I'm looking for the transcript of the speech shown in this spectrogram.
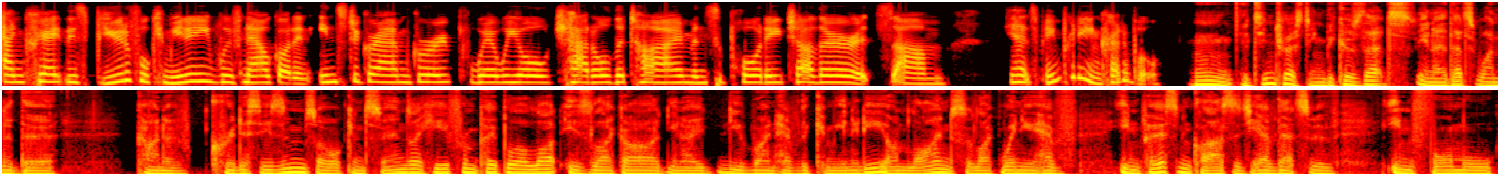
and create this beautiful community. We've now got an Instagram group where we all chat all the time and support each other. It's um yeah, it's been pretty incredible. Mm, it's interesting because that's you know that's one of the kind of criticisms or concerns I hear from people a lot is like oh you know you won't have the community online so like when you have in person classes you have that sort of informal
